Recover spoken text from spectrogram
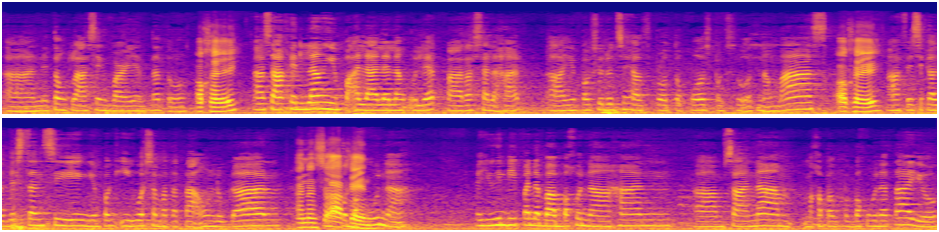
ah, nitong klaseng variant na to. Okay. Ah, sa akin lang, yung paalala lang ulit para sa lahat. Ah, yung pagsunod sa health protocols, pagsuot ng mask, Okay. ah, physical distancing, yung pag-iwas sa matataong lugar. Anong sa akin? pabakuna. Ay, yung hindi pa nababakunahan, um, sana makapagpabakuna tayo.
